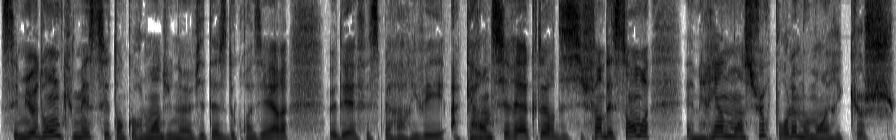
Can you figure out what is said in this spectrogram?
C'est mieux donc, mais c'est encore loin d'une vitesse de croisière. EDF espère arriver à 46 réacteurs d'ici fin décembre, mais rien de moins sûr pour le moment, Eric Koch.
